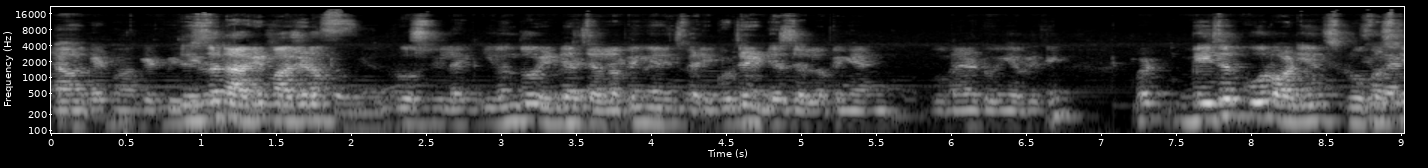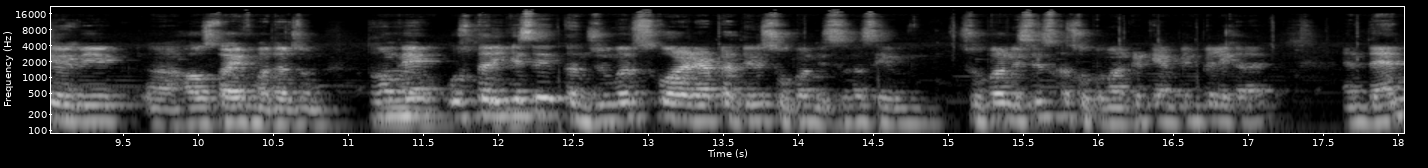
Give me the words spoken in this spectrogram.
target market this is the target market of grocery like even though India developing and it's very good India is developing and women are doing everything but major core audience growers की. भी हाउसवाइफ मदर्स उन तो हमने उस तरीके से कंज्यूमर्स को अडेप्ट करते हुए सुपर मिसेस का सेम सुपर मिसेस का सुपरमार्केट कैंपेन पे लेकर आए and then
